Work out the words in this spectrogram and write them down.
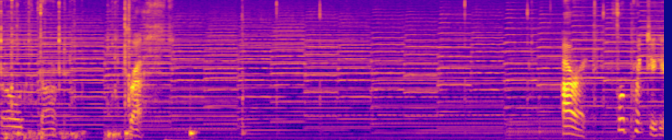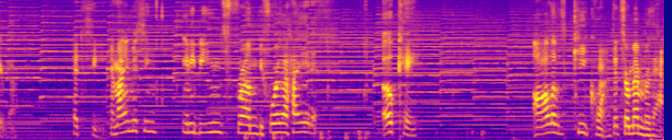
Don't trust. Alright, 4.2 here now. Let's see, am I missing any beans from before the hiatus? Okay, all of the key coins, let's remember that.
